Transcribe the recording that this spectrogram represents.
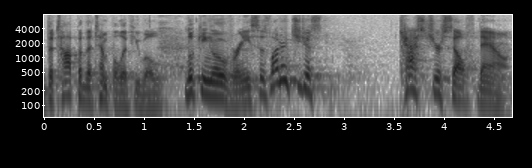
the top of the temple, if you will, looking over, and he says, Why don't you just cast yourself down?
